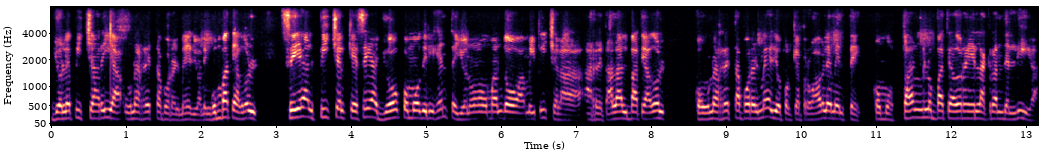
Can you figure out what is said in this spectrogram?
yo le picharía una recta por el medio. A ningún bateador sea el pitcher que sea, yo como dirigente, yo no mando a mi pitcher a, a retar al bateador con una recta por el medio, porque probablemente, como están los bateadores en la grandes ligas,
